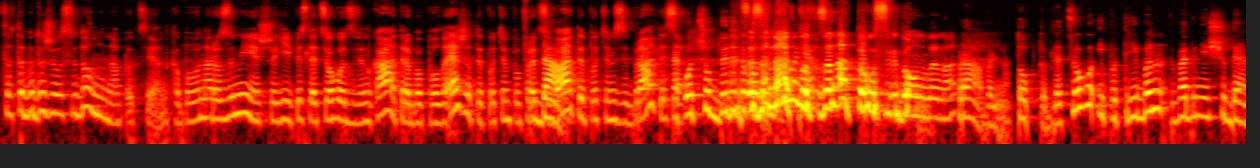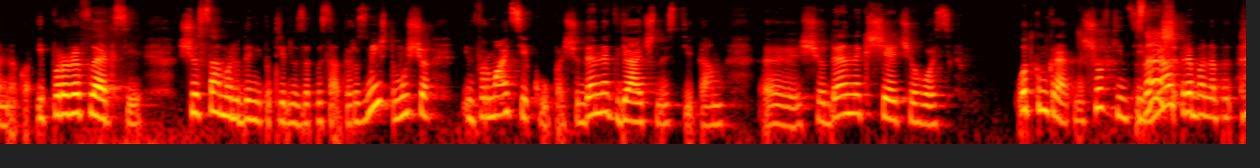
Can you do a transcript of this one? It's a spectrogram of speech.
Це в тебе дуже усвідомлена пацієнтка, бо вона розуміє, що їй після цього дзвінка треба полежати, потім попрацювати, потім зібратися. Так, от, щоб дойти до такого занадто, занадто усвідомлена. Правильно. Тобто для цього і потрібен ведення щоденника, і про рефлексії, що саме людині потрібно записати. Розумієш, тому що інформації купа, щоденник вдячності, там, е, щоденник ще чогось. От конкретно, що в кінці Знаєш- дня треба написати.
